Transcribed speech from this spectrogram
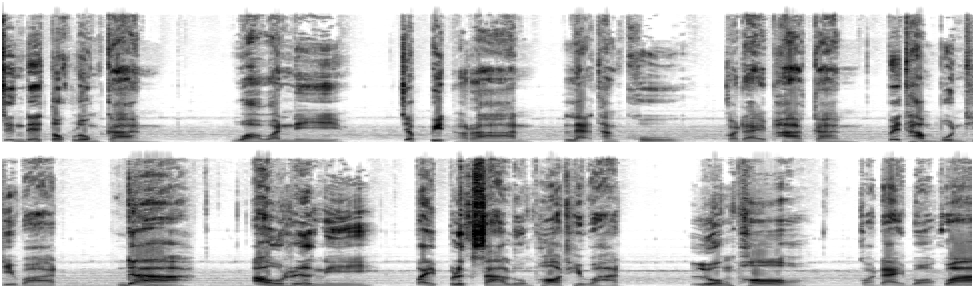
จึงได้ตกลงกัน ว่าวันนี้จะปิดร้านและทั้งคู่ ก็ได้พากันไปทำบุญที่วัดดาเอาเรื่องนี้ไปปรึกษาหลวงพ่อที่วัด หลวงพ่อก็ได้บอกว่า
